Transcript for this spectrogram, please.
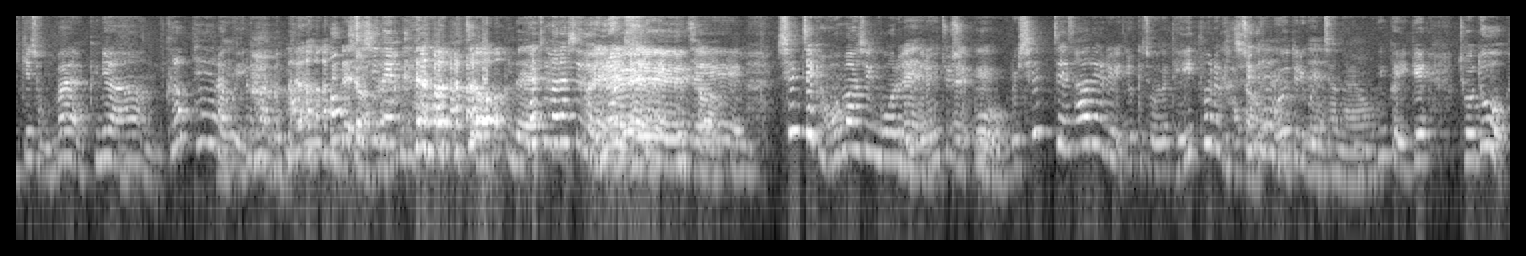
이게 정말 그냥 그렇대라고 네. 얘기하면 아, 네. 뻥치시네. 그렇죠. 네. 거짓말 하시는 거 네, 이럴 수 네, 있는데 그렇죠. 실제 경험하신 거를 네, 얘기를 해주시고 네, 네. 그리고 실제 사례를 이렇게 저희가 데이터를 그쵸. 가지고 네, 보여드리고 네. 있잖아요. 음. 그러니까 이게 저도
